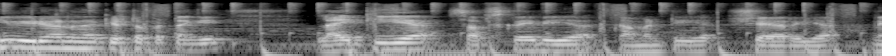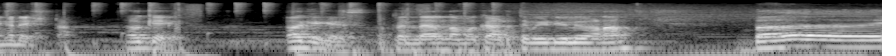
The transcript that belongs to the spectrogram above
ഈ വീഡിയോ കൊണ്ട് നിങ്ങൾക്ക് ഇഷ്ടപ്പെട്ടെങ്കിൽ ലൈക്ക് ചെയ്യുക സബ്സ്ക്രൈബ് ചെയ്യുക കമന്റ് ചെയ്യുക ഷെയർ ചെയ്യുക. നിങ്ങളുടെ ഇഷ്ടം. ഓക്കെ ഓക്കെ ഗൈസ് അപ്പോൾ എന്തായാലും നമുക്ക് അടുത്ത വീഡിയോയിൽ കാണാം. ബൈ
